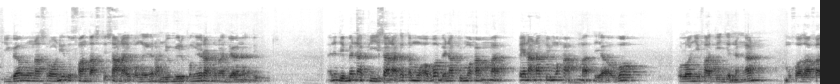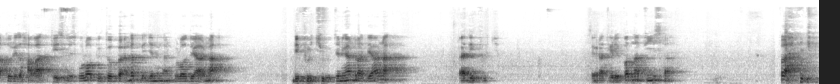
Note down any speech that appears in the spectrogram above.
Sehingga wong Nasrani terus fantastis anaknya pangeran, yo mirip pangeran raja anak itu. Ini jadi Nabi Isa nak ketemu Allah ben Nabi Muhammad, penak Nabi Muhammad ya Allah, kalau nyifati jenengan mukhalafatul hawadis. Kula beda banget mek jenengan, kula di anak dibuju, jenengan ra anak ra dibuju. Sing repot Nabi Isa. Paham?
